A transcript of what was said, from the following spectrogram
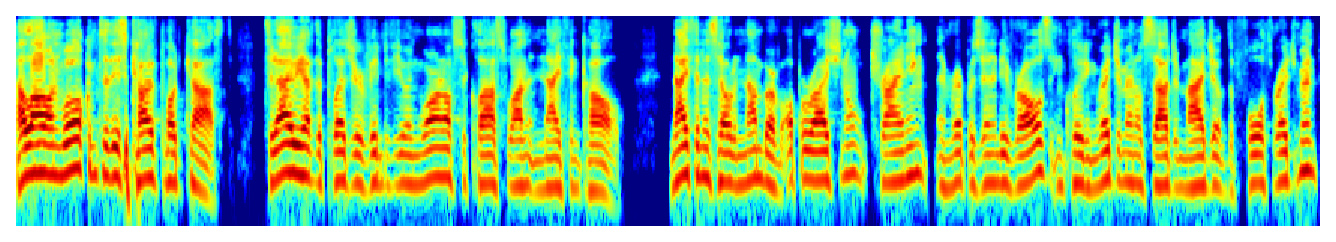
Hello and welcome to this Cove podcast. Today we have the pleasure of interviewing Warrant Officer Class 1 Nathan Cole. Nathan has held a number of operational, training, and representative roles, including Regimental Sergeant Major of the 4th Regiment,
